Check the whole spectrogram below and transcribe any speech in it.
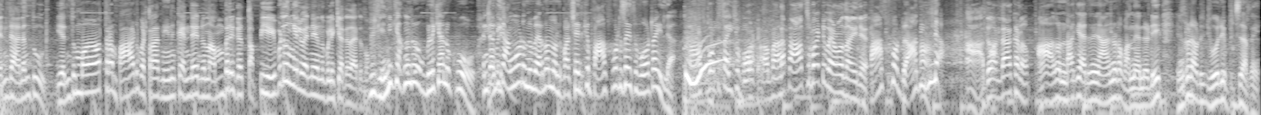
എന്റെ അനന്തു എന്തുമാത്രം പാടുപെട്ടാ നിനക്ക് എന്റെ നമ്പർ തപ്പി എവിടെങ്കിലും എന്നെ ഒന്ന് വിളിക്കരുതായിരുന്നു എനിക്ക് അങ്ങോട്ട് വിളിക്കാൻ ഒക്കുവോ? എന്താ എനിക്ക് അങ്ങോട്ടൊന്ന് വരണമെന്നുണ്ട് പക്ഷെ എനിക്ക് പാസ്പോർട്ട് സൈസ് ഫോട്ടോ ഇല്ല. പാസ്പോർട്ട് സൈസ് ഫോട്ടോ പാസ്പോർട്ട് വേണോന്ന് അതിന്? പാസ്പോർട്ട് അതില്ല. ആ അത് ഉണ്ടാക്കണം. ആ അത് ഉണ്ടാക്കിയായിരുന്നു ഞാനിവിടെ വന്നേന്റെ എനിക്കൂടെ അവിടെ ജോലി ഒപ്പിച്ച് തരണേ.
